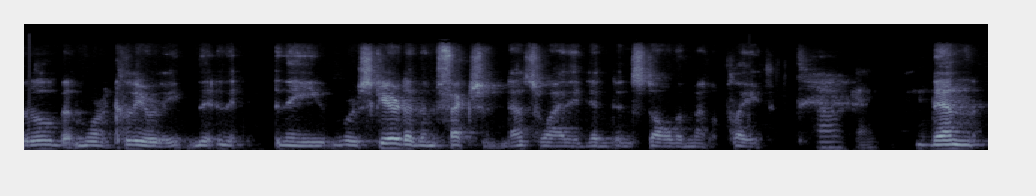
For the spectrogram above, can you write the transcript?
a little bit more clearly. They, they, they, were scared of infection. That's why they didn't install the metal plate. Okay. Then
